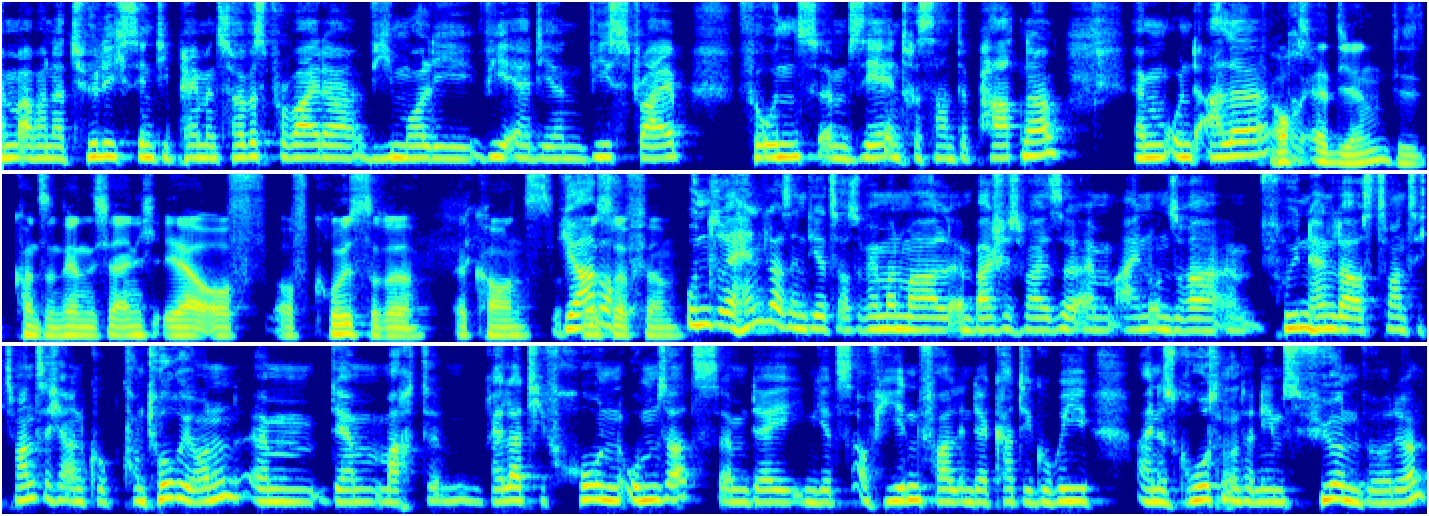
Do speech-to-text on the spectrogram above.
Ähm, aber natürlich sind die Payment Service Provider wie Molly, wie Adyen, wie Stripe für uns ähm, sehr interessante Partner. Ähm, und alle. Auch Adyen, die konzentrieren sich ja eigentlich eher auf, auf größere Accounts, auf ja, größere Firmen. Unsere Händler sind jetzt, also wenn man mal ähm, beispielsweise ähm, einen unserer frühen Händler aus 2020 anguckt, Contorion, der macht relativ hohen Umsatz, der ihn jetzt auf jeden Fall in der Kategorie eines großen Unternehmens führen würde.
